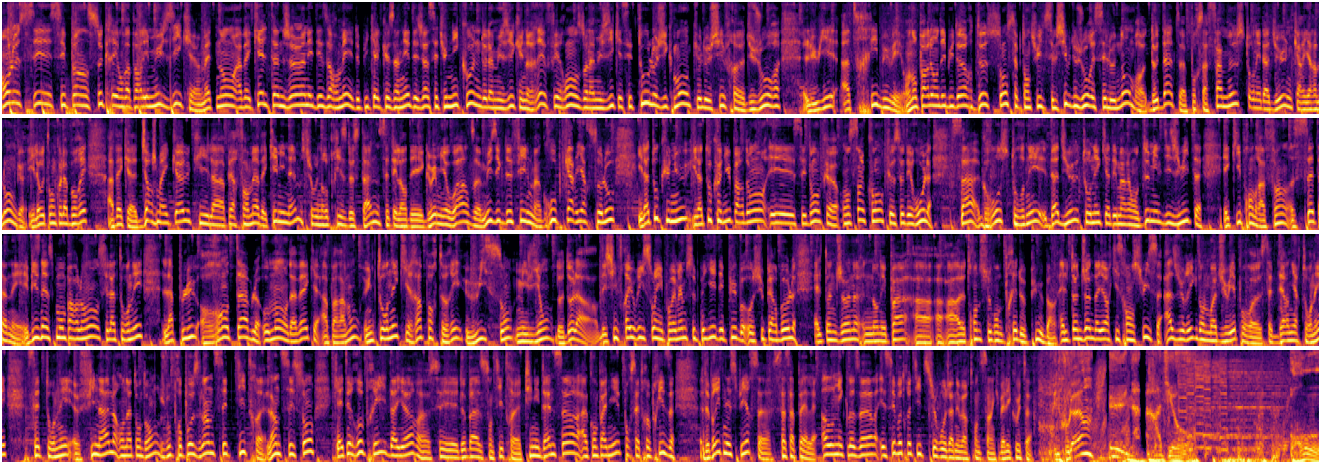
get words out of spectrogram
On le sait, c'est pas un secret, on va parler musique maintenant avec Elton John et désormais depuis quelques années déjà c'est une icône de la musique, une référence de la musique et c'est tout logiquement que le chiffre du jour lui est attribué. On en parlait en début d'heure, 278 c'est le chiffre du jour et c'est le nombre de dates pour sa fameuse tournée d'adieu, une carrière longue. Il a autant collaboré avec George Michael qu'il a performé avec Eminem sur une reprise de Stan, c'était lors des Grammy Awards, musique de film, groupe, carrière solo, il a tout connu il a tout connu, pardon, et c'est donc euh, en 5 ans que se déroule sa grosse tournée d'adieu, tournée qui a démarré en 2018 et qui prendra fin cette année. Et businessment parlant, c'est la tournée la plus rentable au monde avec apparemment une tournée qui rapporterait 800 millions de dollars. Des chiffres ahurissants, il pourrait même se payer des pubs au Super Bowl. Elton John n'en est pas à, 30 secondes près de pub. Hein. Elton John d'ailleurs qui sera en Suisse à Zurich dans le mois de juillet pour euh, cette dernière tournée cette tournée finale. En attendant, je vous propose l'un de ses titres, l'un de ses sons qui a été repris d'ailleurs. C'est de base son titre Teeny Dancer, accompagné pour cette reprise de Britney Spears. Ça s'appelle All Me Closer et c'est votre titre sur Rouge à 9h35. Belle écoute. Une couleur, une radio. Rouge.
